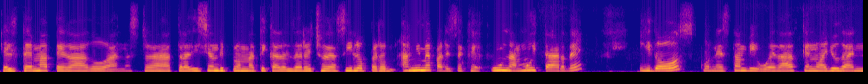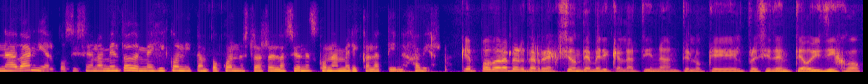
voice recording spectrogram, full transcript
el tema pegado a nuestra tradición diplomática del derecho de asilo, pero a mí me parece que una muy tarde y dos, con esta ambigüedad que no ayuda en nada ni al posicionamiento de México ni tampoco a nuestras relaciones con América Latina, Javier. ¿Qué podrá haber de reacción de América Latina ante lo que el presidente hoy dijo?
